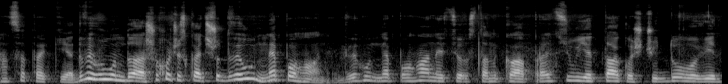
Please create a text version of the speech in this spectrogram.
А це таке. Двигун, да. Що хочу сказати, що двигун непоганий. Двигун непоганий цього станка. Працює також чудово. Він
